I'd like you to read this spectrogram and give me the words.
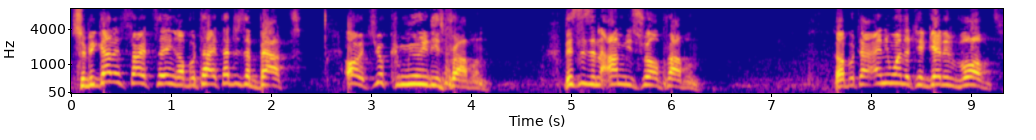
So we got to start saying, Rabotai, it's not just about, oh, it's your community's problem. This is an Am Yisrael problem. Rabotai, anyone that can get involved,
